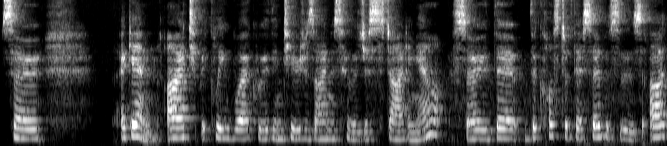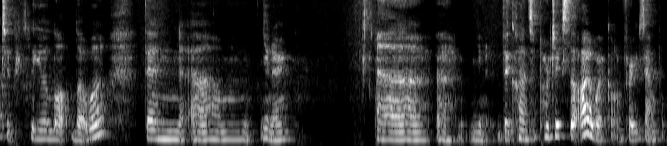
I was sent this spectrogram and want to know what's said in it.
So again, I typically work with interior designers who are just starting out, so the the cost of their services are typically a lot lower than um, you know, uh, uh, you know the kinds of projects that I work on, for example.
